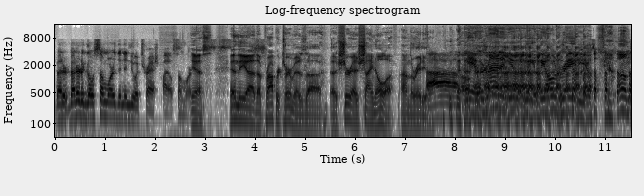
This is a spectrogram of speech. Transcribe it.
better better to go somewhere than into a trash pile somewhere. Yes, and the uh, the proper term is uh, uh, sure as Shinola on the radio. Ah, Yeah, we reminded you we, we own radio. Um,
